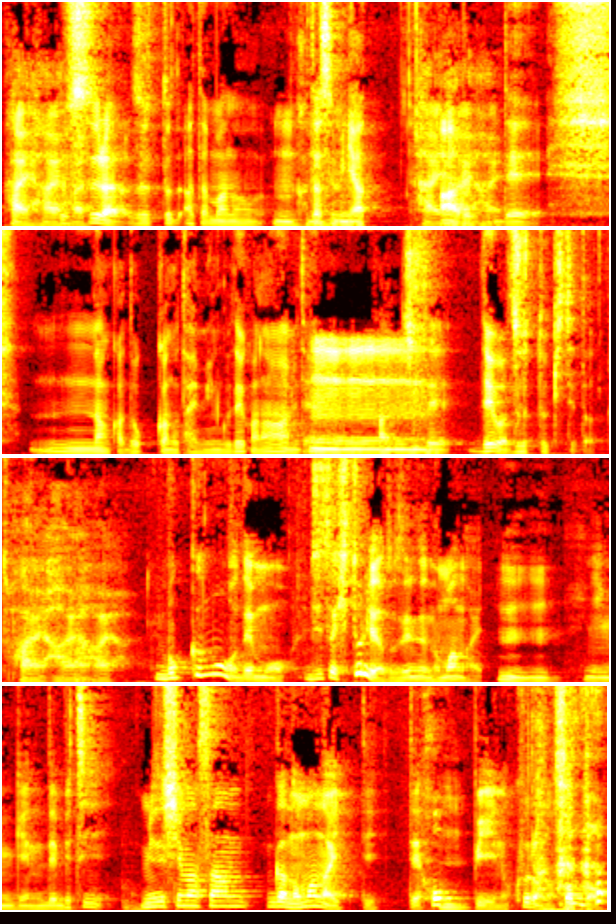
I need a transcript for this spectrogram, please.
はいはいはい。うっすらずっと頭の片隅にあ,、るんで、うんなんかどっかのタイミングでかなみたいうんな感じで、ではずっと来てたっていう。はいはいはい。僕もでも、実は一人だと全然飲まない。人間で、別に水島さんが飲まないって言って、ホッピーの黒の外、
